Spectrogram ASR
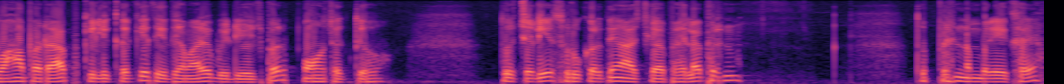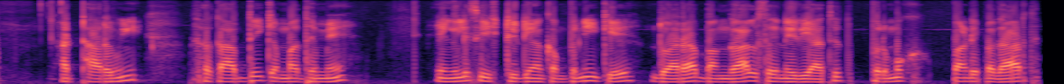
वहाँ पर आप क्लिक करके सीधे हमारे वीडियोज़ पर पहुँच सकते हो। तो चलिए शुरू करते हैं आज का पहला प्रश्न। तो प्रश्न नंबर एक है अट्ठारहवीं शताब्दी के मध्य में इंग्लिश ईस्ट इंडिया कंपनी के द्वारा बंगाल से निर्यातित प्रमुख पेय पदार्थ,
